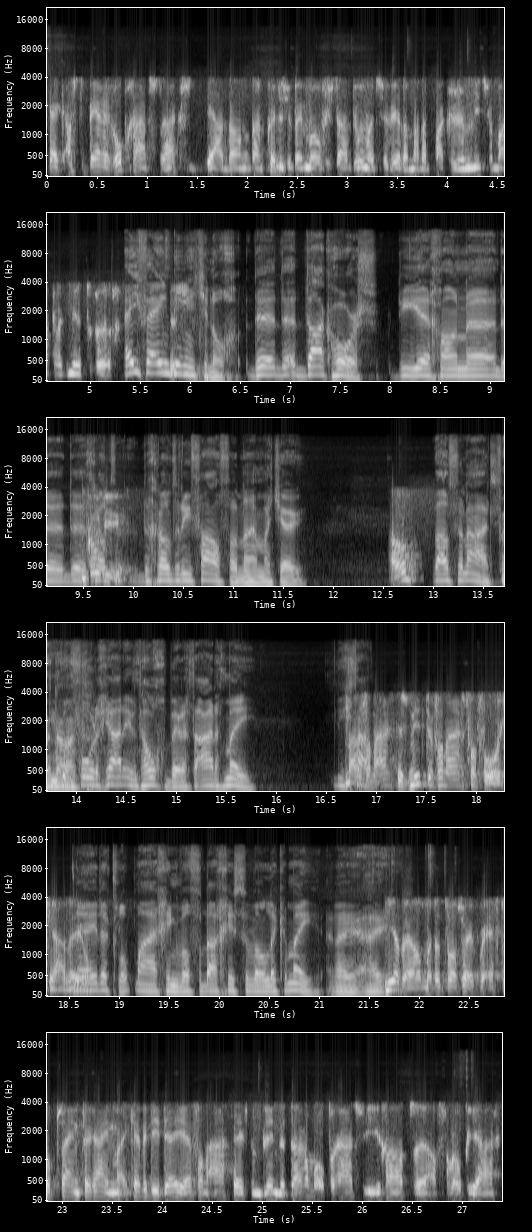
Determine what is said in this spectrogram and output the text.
Kijk, als de berg op gaat straks, ja, dan, dan kunnen ze bij Movistar doen wat ze willen. Maar dan pakken ze hem niet zo makkelijk meer terug. Even één Dus- dingetje nog. De, de Dark Horse. Die eh, gewoon eh, de, de, grote, de grote rivaal van eh, Mathieu. Oh, Wout van Aert. Van die kwam Aert. vorig jaar in het Hooggebergte aardig mee. Maar staat... Van Aert is niet de Van Aert van vorig jaar, Leo. Nee, dat klopt. Maar hij ging wel vandaag gisteren wel lekker mee. En hij, hij... Jawel, maar dat was ook echt op zijn terrein. Maar ik heb het idee, hè, Van Aert heeft een blinde darmoperatie gehad eh, afgelopen jaar.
